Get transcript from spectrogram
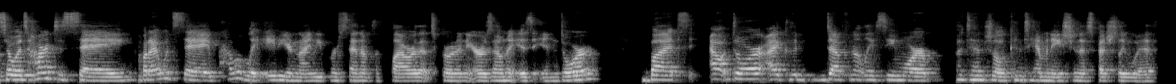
So it's hard to say but i would say probably 80 or 90% of the flower that's grown in arizona is indoor. But outdoor i could definitely see more potential contamination especially with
